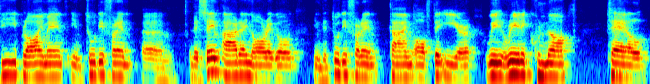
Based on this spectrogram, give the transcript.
deployment in two different, um, the same area in Oregon, in the two different time of the year, we really could not tell.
